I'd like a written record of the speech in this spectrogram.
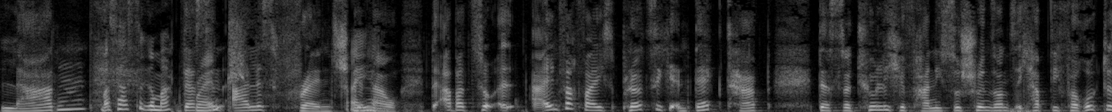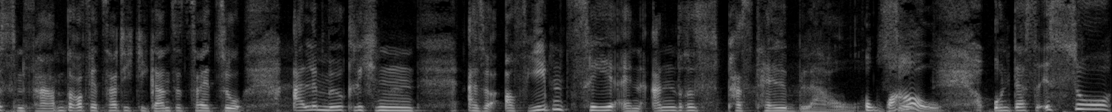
Laden. Was hast du gemacht? Das French? sind alles French, Ah, ja. genau. Aber zu, äh, einfach, weil ich es plötzlich entdeckt habe, das Natürliche fand ich so schön. Sonst, ich habe die verrücktesten Farben drauf. Jetzt hatte ich die ganze Zeit so alle möglichen, also auf jedem Zeh ein anderes Pastellblau. Oh, wow. So. Und das ist so,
